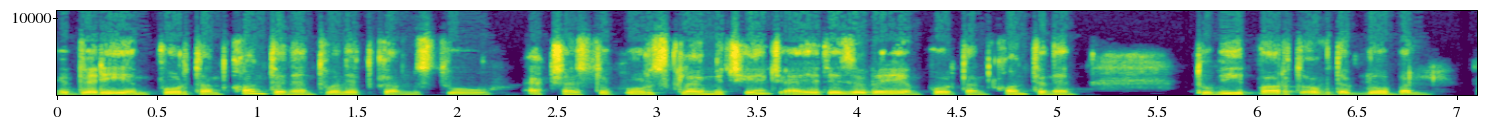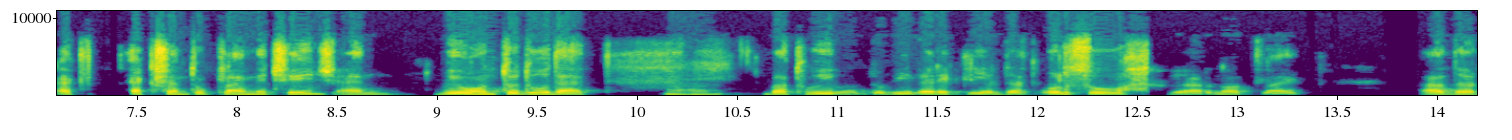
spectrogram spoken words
a very important continent when it comes to actions towards climate change, and it is a very important continent to be part of the global action to climate change, and we want to do that. Mm-hmm. But we want to be very clear that also we are not like other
